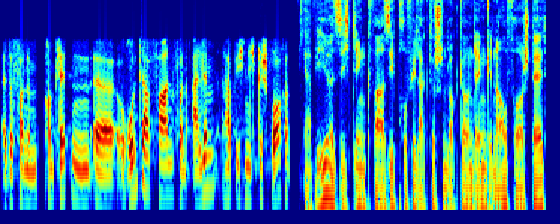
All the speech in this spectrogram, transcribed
Also von einem kompletten äh, Runterfahren von allem habe ich nicht gesprochen. Ja, wie er sich den quasi prophylaktischen Lockdown denn genau vorstellt,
